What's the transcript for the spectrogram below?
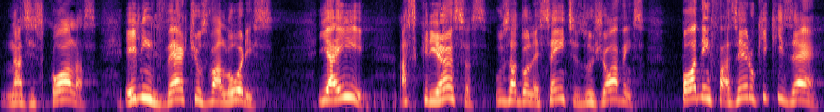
nas escolas, ele inverte os valores. E aí, as crianças, os adolescentes, os jovens, podem fazer o que quiser,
